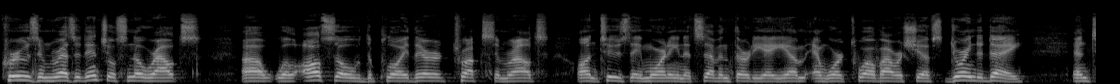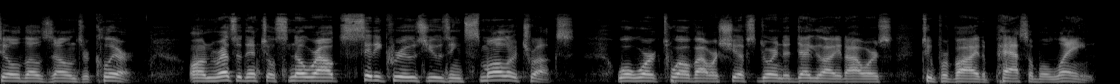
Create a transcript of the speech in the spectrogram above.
Crews in residential snow routes uh, will also deploy their trucks and routes on Tuesday morning at 7.30 a.m. and work 12-hour shifts during the day until those zones are clear. On residential snow routes, city crews using smaller trucks will work 12-hour shifts during the daylight hours to provide a passable lane.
